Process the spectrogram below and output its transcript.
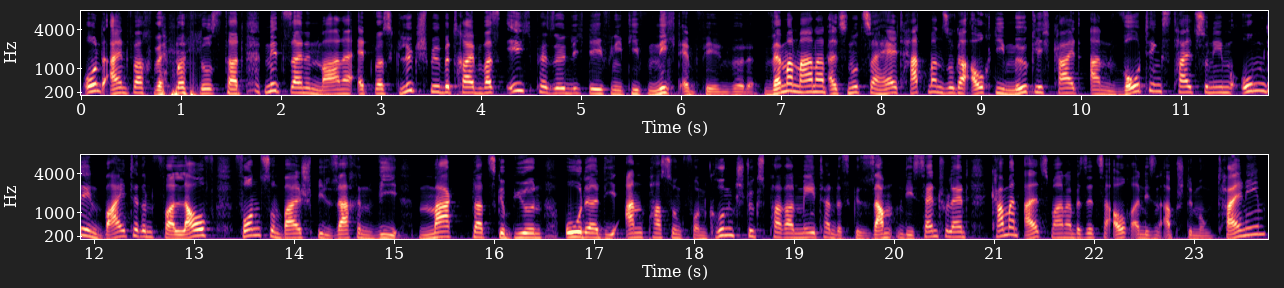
und einfach, wenn man Lust hat, mit seinen Mana etwas Glücksspiel betreiben, was ich persönlich definitiv nicht empfehlen würde. Wenn man Mana als Nutzer Nutzer hält, hat man sogar auch die Möglichkeit, an Votings teilzunehmen, um den weiteren Verlauf von zum Beispiel Sachen wie Marktplatzgebühren oder die Anpassung von Grundstücksparametern des gesamten Decentraland, kann man als Mana-Besitzer auch an diesen Abstimmungen teilnehmen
